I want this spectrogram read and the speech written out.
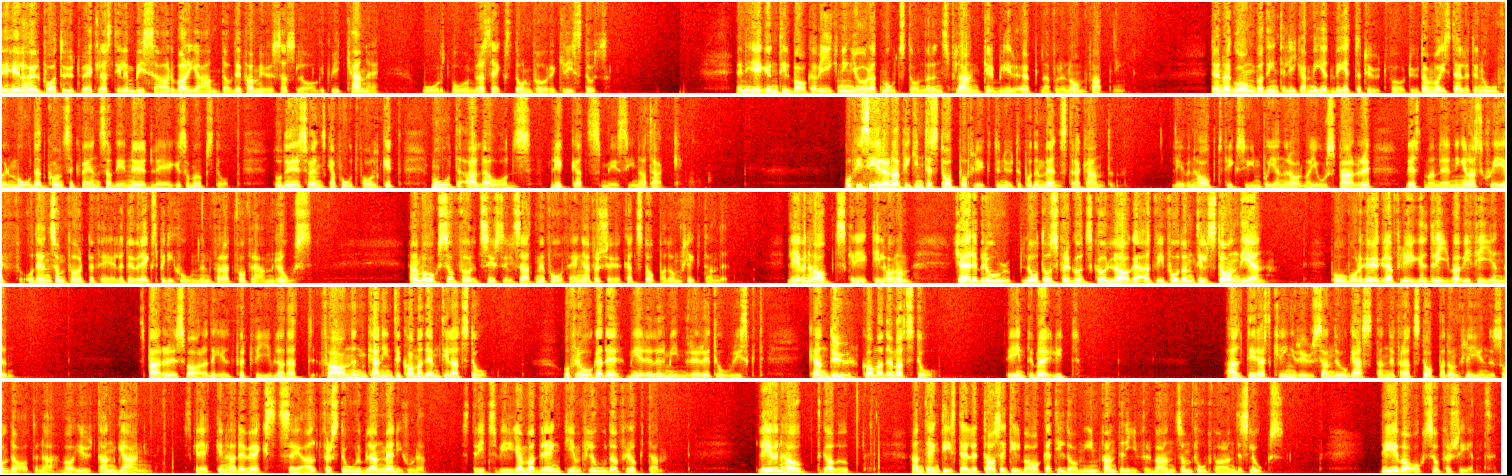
Det hela höll på att utvecklas till en bizarr variant av det famösa slaget vid Cannae år 216 f.Kr. En egen tillbakavikning gör att motståndarens flanker blir öppna för en omfattning. Denna gång var det inte lika medvetet utfört utan var istället en oförmodad konsekvens av det nödläge som uppstått då det svenska fotfolket mot alla odds lyckats med sin attack. Officerarna fick inte stopp på flykten ute på den vänstra kanten. Levenhaupt fick syn på generalmajor Sparre, västmanlänningarnas chef och den som fört befälet över expeditionen för att få fram Ros. Han var också fullt sysselsatt med fåfänga försök att stoppa de flyktande. Levenhaupt skrek till honom Käre bror, låt oss för guds skull laga att vi får dem till stånd igen. På vår högra flygel driva vi fienden. Sparre svarade helt förtvivlad att fanen kan inte komma dem till att stå. Och frågade mer eller mindre retoriskt Kan du komma dem att stå? Det är inte möjligt. Allt deras kringrusande och gastande för att stoppa de flyende soldaterna var utan gagn. Skräcken hade växt sig allt för stor bland människorna. Stridsviljan var dränkt i en flod av fruktan. Levenhaupt gav upp. Han tänkte istället ta sig tillbaka till de infanteriförband som fortfarande slogs. Det var också för sent.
